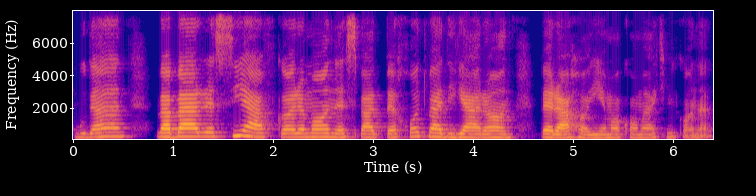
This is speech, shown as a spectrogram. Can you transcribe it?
بودن و بررسی افکار ما نسبت به خود و دیگران به رهایی ما کمک می کند.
